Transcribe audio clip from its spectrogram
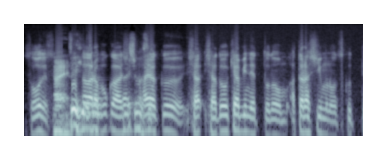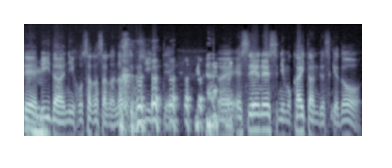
そうです、はい、だから僕は早くシャシャドウキャビネットの新しいものを作って、リーダーに保坂さんがなってほしいって、え SNS にも書いたんですけど、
